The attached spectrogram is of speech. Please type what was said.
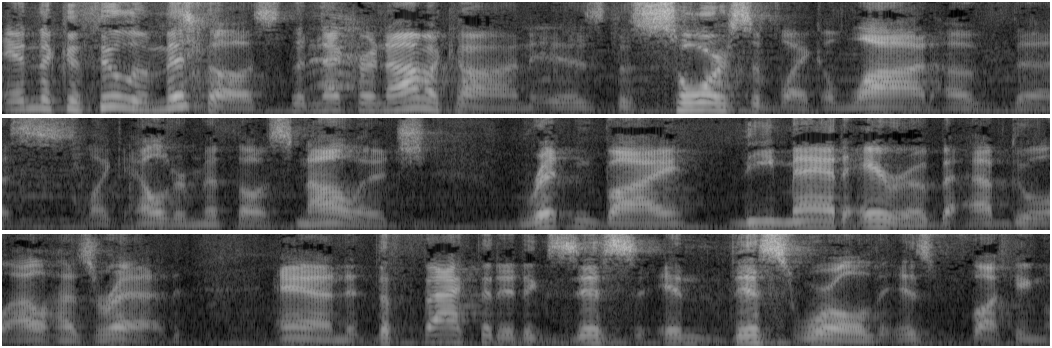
in the Cthulhu mythos, the Necronomicon is the source of like a lot of this like elder mythos knowledge, written by the mad Arab Abdul Alhazred. And the fact that it exists in this world is fucking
